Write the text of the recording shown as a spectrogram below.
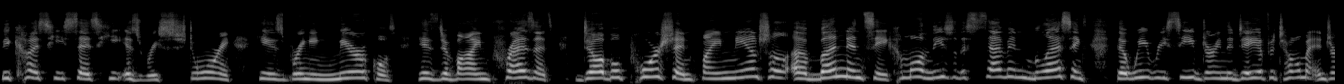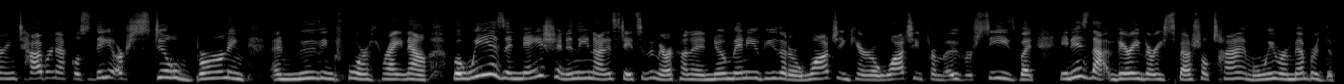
because he says he is restoring, he is bringing miracles, his divine presence, double portion, financial abundancy. Come on, these are the seven blessings that we received during the Day of Atonement and during Tabernacles. They are still burning and moving forth right now. But we as a nation in the United States of America. And I know many of you that are watching here are watching from overseas, but it is that very, very special time when we remembered the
